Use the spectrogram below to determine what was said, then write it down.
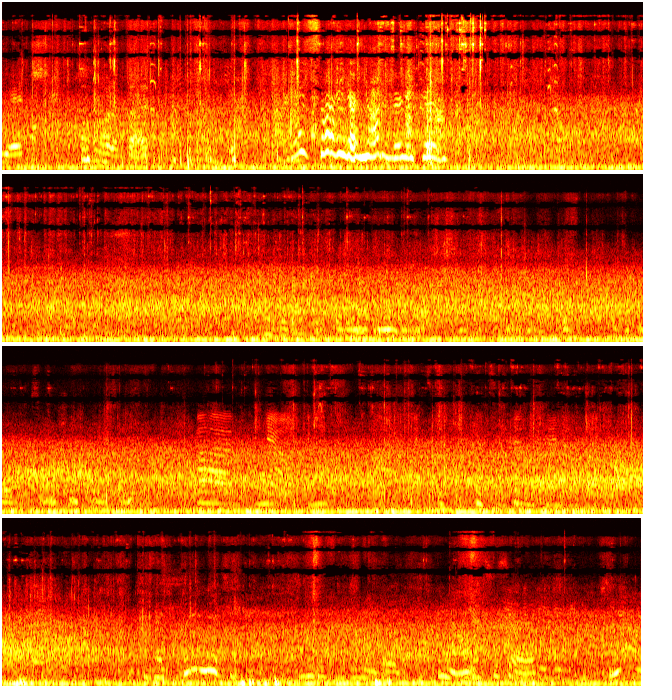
switch. What a. I'm sorry, I'm not very good. Uh, no. She's like, pretty much, you know, it's just a, yeah.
